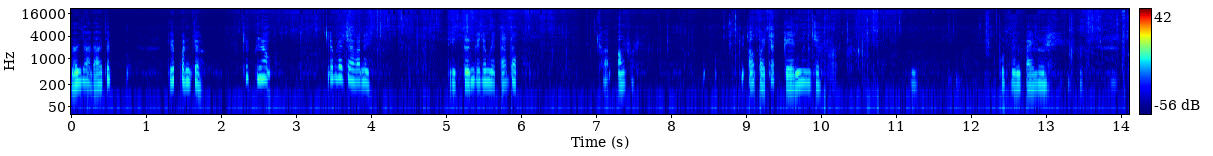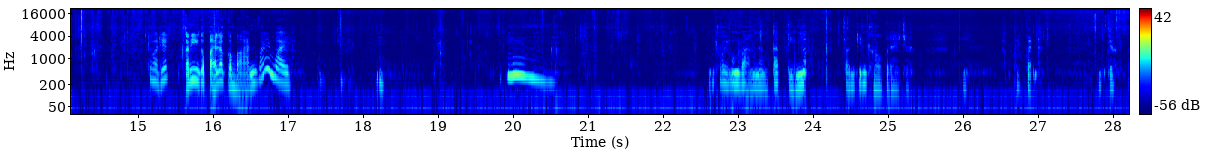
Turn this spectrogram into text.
แล้วยาดาจะเก็บปันจ้ะเก็บพี่น้องเก็บเลยจ้ะวันนี้ตีตื่นก็จะไม่ตัดดอกคัดเอาไปเอาไปจักแกงนึงจ้ะปุ่นมันไปเลยตัวเด็ดกันนี่ก็ไปแล้วก็บานไว้ไวๆอื มมันค่อยบางๆนั่งตัดตินเนาะตอนกินข้าวก็ได้จ้ะไปก่อนนะนี่จ้ะไป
